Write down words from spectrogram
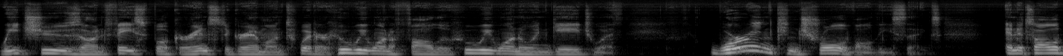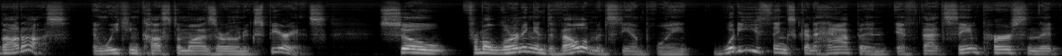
we choose on facebook or instagram on twitter who we want to follow who we want to engage with we're in control of all these things and it's all about us and we can customize our own experience so, from a learning and development standpoint, what do you think is going to happen if that same person that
